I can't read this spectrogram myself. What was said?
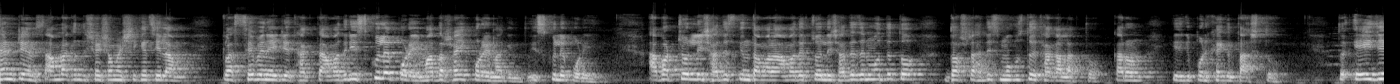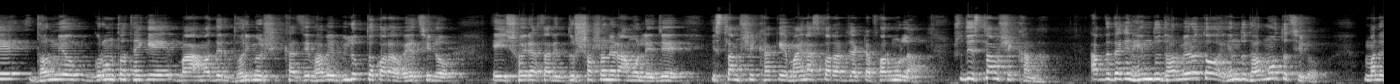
সেন্টেন্স আমরা কিন্তু সেই সময় শিখেছিলাম ক্লাস সেভেন এইটে থাকতে আমাদের স্কুলে পড়ে, মাদ্রাসায় পড়ে না কিন্তু, স্কুলে পড়েই আবার চল্লিশ হাদিস কিন্তু আমরা, আমাদের চল্লিশ হাদিসের মধ্যে তো দশটা হাদিস মুখস্থই থাকা লাগতো, কারণ এই পরীক্ষায় কিন্তু আসতো। তো এই যে ধর্মীয় গ্রন্থ থেকে বা আমাদের ধর্মীয় শিক্ষা যেভাবে বিলুপ্ত করা হয়েছিল, এই স্বৈরাচারীর দুঃশাসনের আমলে যে ইসলাম শিক্ষাকে মাইনাস করার যে একটা ফর্মুলা শুধু ইসলাম শিক্ষা না, আপনি দেখেন হিন্দু ধর্মেরও তো, হিন্দু ধর্মও তো ছিল। মানে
